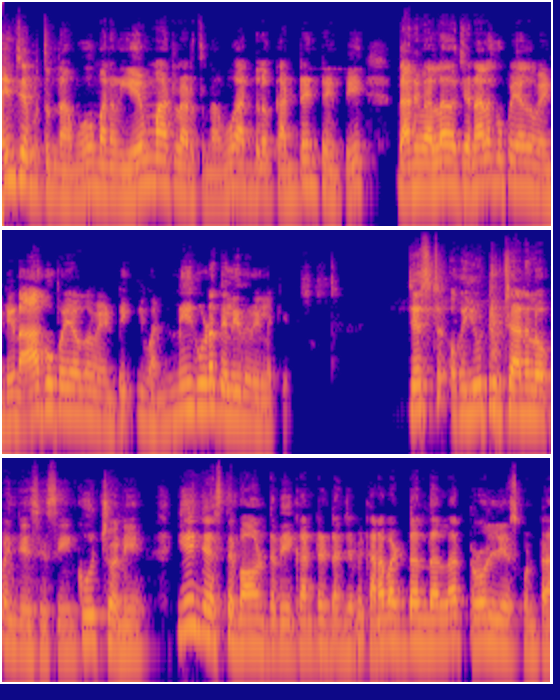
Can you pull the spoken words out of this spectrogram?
ఏం చెబుతున్నాము? మనం ఏం మాట్లాడుతున్నాము? అందులో కంటెంట్ ఏంటి? దానివల్ల జనాలకు ఉపయోగం ఏంటి? నాకు ఉపయోగం ఏంటి? ఇవన్నీ కూడా తెలియదు వీళ్ళకి. జస్ట్ ఒక యూట్యూబ్ ఛానల్ ఓపెన్ చేసేసి కూర్చొని ఏం చేస్తే బాగుంటుంది కంటెంట్ అని చెప్పి కనబడ్డందల్లా ట్రోల్ చేసుకుంటా,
